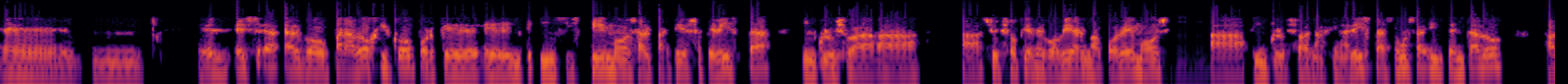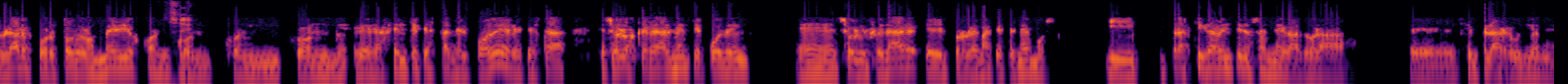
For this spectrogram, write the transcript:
Eh, mm, es, algo paradójico porque eh, insistimos al Partido Socialista, incluso a, sus socios de gobierno, a Podemos, a, incluso a nacionalistas. Hemos intentado hablar por todos los medios con, con, la gente que está en el poder, que, está, que son los que realmente pueden solucionar el problema que tenemos. Y prácticamente nos han negado la, siempre las reuniones.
